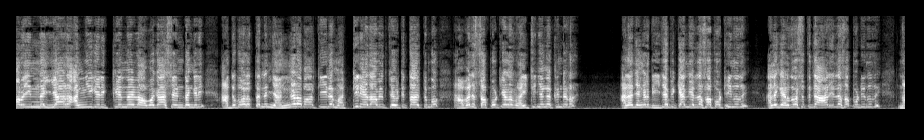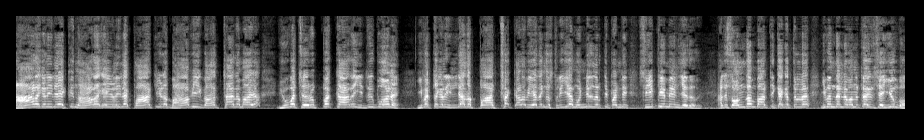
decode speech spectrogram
പറയുന്ന ഇയാളെ അംഗീകരിക്കുന്ന അവകാശം ഉണ്ടെങ്കിൽ അതുപോലെ തന്നെ ഞങ്ങളുടെ പാർട്ടിയിലെ മറ്റ് നേതാവിനെ ചവിട്ടിത്താഴ്ത്തുമ്പോൾ അവരെ സപ്പോർട്ട് ചെയ്യാനുള്ള റൈറ്റ് ഞങ്ങൾക്ക് ഉണ്ടടാ അല്ല ഞങ്ങൾ ബി ജെ പിക്കാരനെ അല്ല സപ്പോർട്ട് ചെയ്യുന്നത്? അല്ലെങ്കിൽ ഇടതുപക്ഷത്തിന്റെ ആരെയല്ല സപ്പോർട്ട് ചെയ്യുന്നത്? നാളകളിലേക്ക് നാളകളിലെ പാർട്ടിയുടെ ഭാവി വാഗ്ദാനമായ യുവ ചെറുപ്പക്കാരെ ഇതുപോലെ ഇവറ്റകൾ ഇല്ലാതെ പച്ചക്കളവ് ഏതെങ്കിലും സ്ത്രീയെ മുന്നിൽ നിർത്തി പണ്ട് സി പി എം ചെയ്തത്. അത് സ്വന്തം പാർട്ടിക്കകത്തുള്ള ഇവൻ തന്നെ വന്നിട്ട് അത് ചെയ്യുമ്പോ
